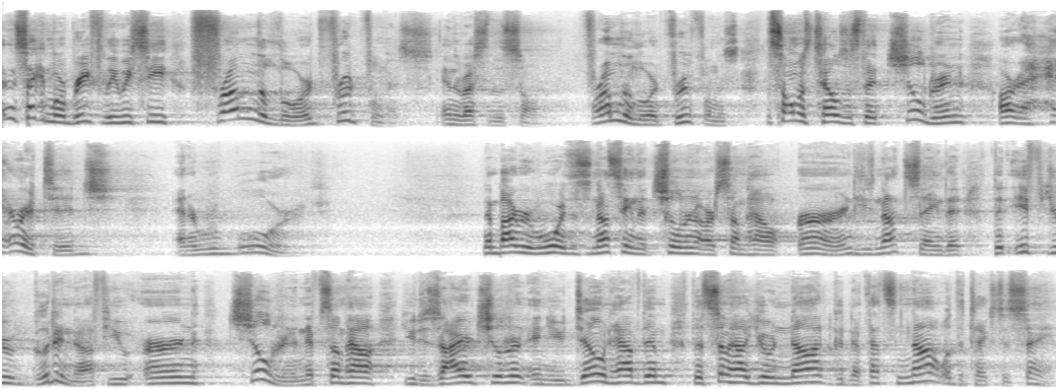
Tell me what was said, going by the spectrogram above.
And then, second, more briefly, we see from the Lord fruitfulness in the rest of the psalm. From the Lord fruitfulness. The psalmist tells us that children are a heritage and a reward. Now, by reward, this is not saying that children are somehow earned. He's not saying that, that if you're good enough, you earn children. And if somehow you desire children and you don't have them, that somehow you're not good enough. That's not what the text is saying.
